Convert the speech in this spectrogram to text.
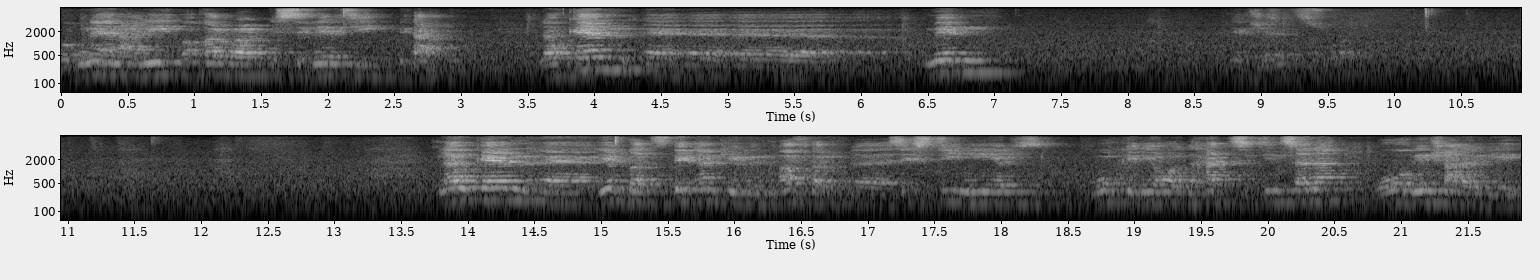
وبناء عليه بقرر ال severity بتاعته. لو كان آه، آه، آه، من يا شاهد لو كان آه، يفضل still ambulant after 16 years ممكن يقعد لحد 60 سنة وهو بيمشي على رجليه.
